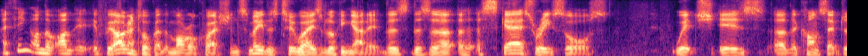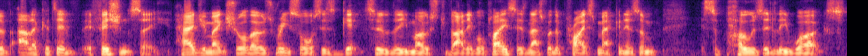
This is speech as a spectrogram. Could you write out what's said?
I think on the on if we are going to talk about the moral question, to me, there's two ways of looking at it. There's there's a, a scarce resource which is uh, the concept of allocative efficiency. How do you make sure those resources get to the most valuable places? And that's where the price mechanism supposedly works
